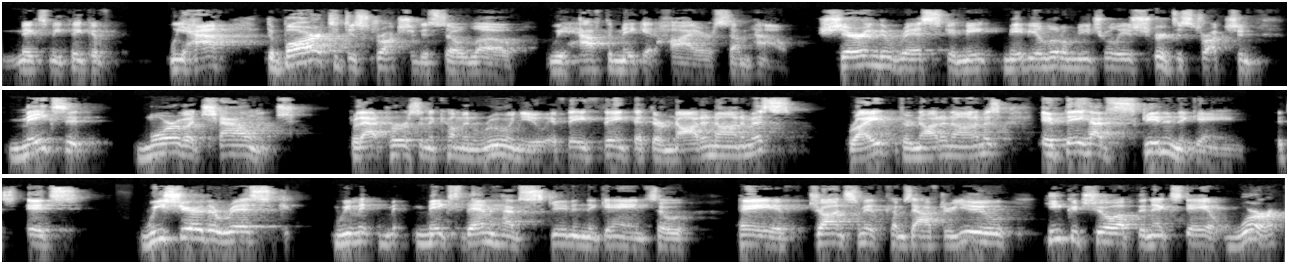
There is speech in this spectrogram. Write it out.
makes me think of we have the bar to destruction is so low, we have to make it higher somehow. Sharing the risk and may, maybe a little mutually assured destruction makes it more of a challenge for that person to come and ruin you if they think that they're not anonymous, right? They're not anonymous. If they have skin in the game, it's, it's, we share the risk. We makes them have skin in the game. So hey, if John Smith comes after you, he could show up the next day at work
